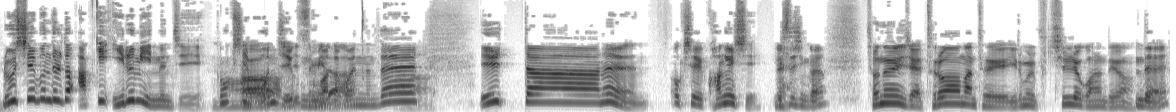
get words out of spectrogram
루시 분들도 악기 이름이 있는지, 그 혹시 아, 뭔지 있습니다. 궁금하다고 했는데, 아. 일단은, 혹시 광일 씨 네. 있으신가요? 저는 이제 드럼한테 이름을 붙이려고 하는데요. 네.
